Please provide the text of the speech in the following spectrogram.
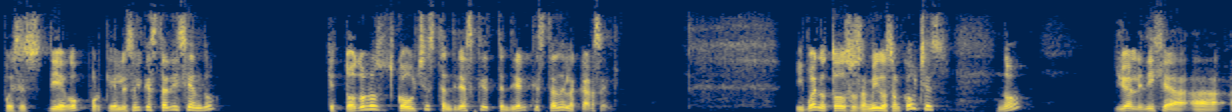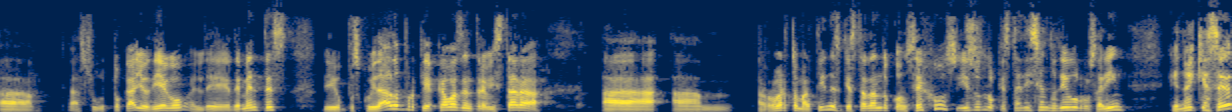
pues es Diego, porque él es el que está diciendo que todos los coaches tendrías que, tendrían que estar en la cárcel. Y bueno, todos sus amigos son coaches, ¿no? Yo ya le dije a, a, su tocayo Diego, el de Dementes, digo, pues cuidado porque acabas de entrevistar a, a, a, a Roberto Martínez que está dando consejos y eso es lo que está diciendo Diego Rosarín, que no hay que hacer,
